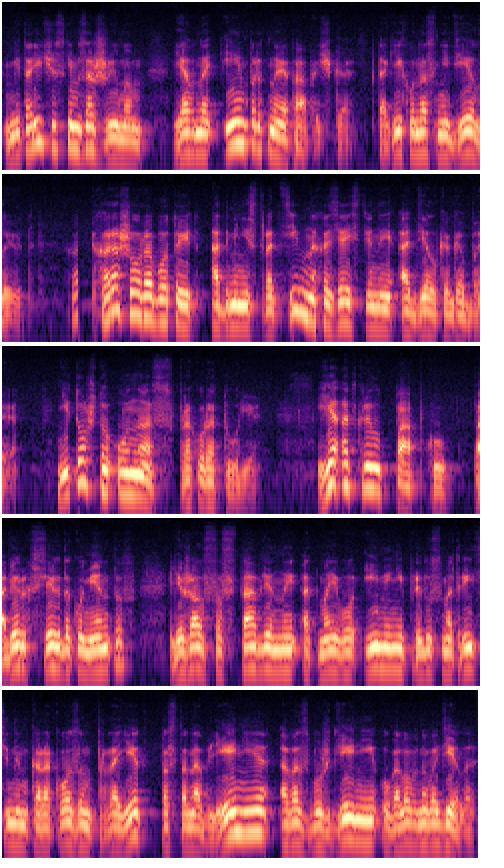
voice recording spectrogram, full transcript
металлическим зажимом, явно импортная папочка. Таких у нас не делают. Хорошо работает административно-хозяйственный отдел КГБ. Не то, что у нас в прокуратуре. Я открыл папку, Поверх всех документов лежал составленный от моего имени предусмотрительным каракозом проект постановления о возбуждении уголовного дела.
